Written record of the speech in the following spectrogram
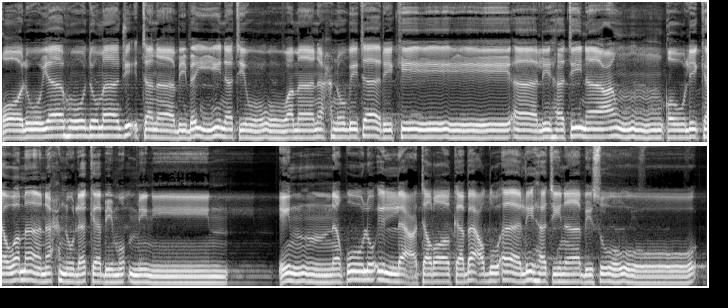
قالوا يا هود ما جئتنا ببينة وما نحن بتاركي آلهتنا عن قولك وما نحن لك بمؤمنين. إن نقول إلا اعتراك بعض آلهتنا بسوء.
